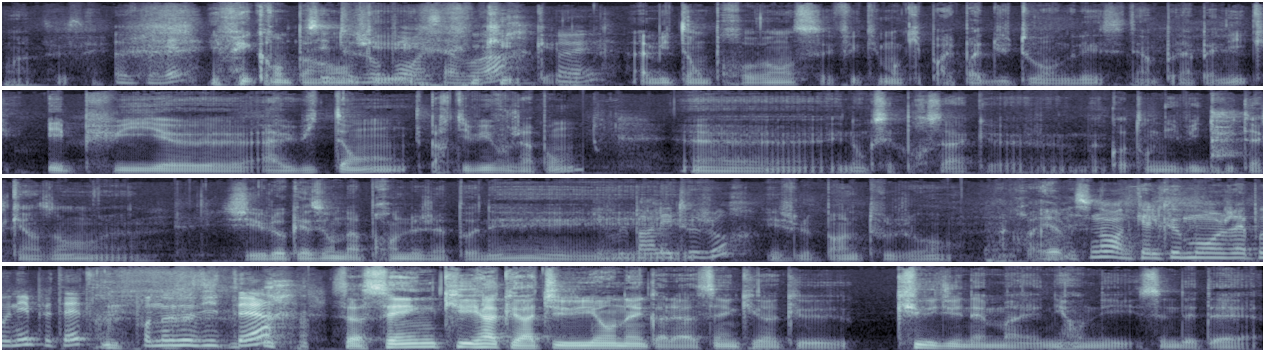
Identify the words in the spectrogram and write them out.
Voilà, c'est- c'est- Ok. Et mes grands-parents C'est toujours qui, bon à savoir. qui- qui Ouais. habitent en Provence, effectivement, qui parlaient pas du tout anglais, c'était un peu la panique. Et puis, euh, à 8 ans, je suis parti vivre au Japon. Euh, et donc, c'est pour ça que bah, quand on y vit de 8 à 15 ans, euh, j'ai eu l'occasion d'apprendre le japonais. Et, Et vous le parlez toujours Et je le parle toujours. Incroyable. Sinon, quelques mots en japonais peut-être pour nos auditeurs. さあ1984年から1990年前日本に住んでて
